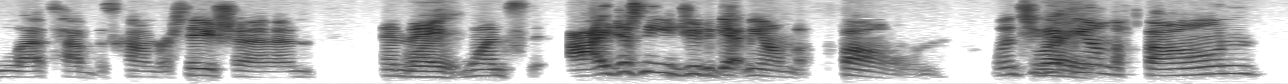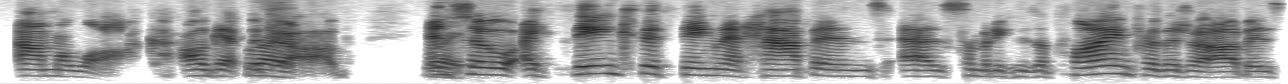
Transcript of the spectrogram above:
let's have this conversation. And right. once I just need you to get me on the phone. Once you right. get me on the phone, I'm a lock. I'll get the right. job. And so I think the thing that happens as somebody who's applying for the job is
